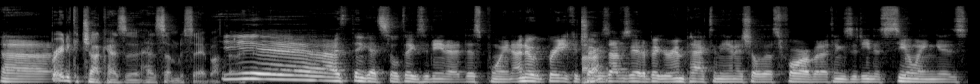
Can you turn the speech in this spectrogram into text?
Uh, Brady Tkachuk has a, has something to say about that. Yeah, I think I'd still take Zadina at this point. I know Brady Tkachuk right. has obviously had a bigger impact in the NHL thus far, but I think Zadina's ceiling is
